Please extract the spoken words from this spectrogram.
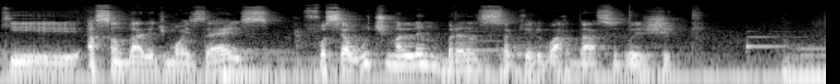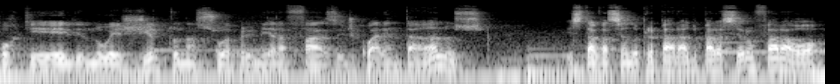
que a sandália de Moisés fosse a última lembrança que ele guardasse do Egito. Porque ele, no Egito, na sua primeira fase de 40 anos, estava sendo preparado para ser um faraó.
